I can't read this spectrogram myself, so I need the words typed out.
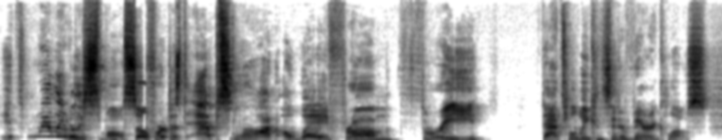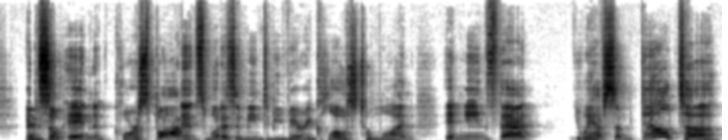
it's really, really small. So if we're just epsilon away from three, that's what we consider very close. And so in correspondence, what does it mean to be very close to one? It means that we have some delta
